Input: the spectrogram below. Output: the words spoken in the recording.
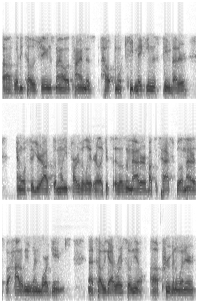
Uh, what he tells James and I all the time is help, know, keep making this team better, and we'll figure out the money part of it later. Like, it doesn't matter about the tax bill; it matters about how do we win more games. And that's how we got Royce O'Neale, a proven winner,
